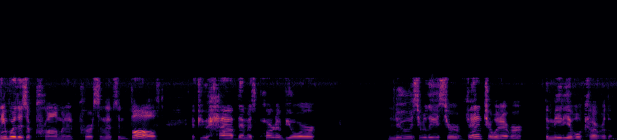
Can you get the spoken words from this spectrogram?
Anywhere there's a prominent person that's involved, if you have them as part of your news release or event or whatever, the media will cover them.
